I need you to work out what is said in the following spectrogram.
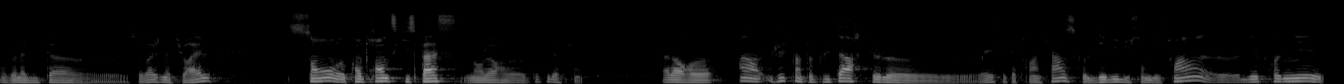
dans un habitat euh, sauvage naturel, sans comprendre ce qui se passe dans leur population. Alors, un, juste un peu plus tard que le, vous voyez, c'est 95, que le début du centre de soins, les premiers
